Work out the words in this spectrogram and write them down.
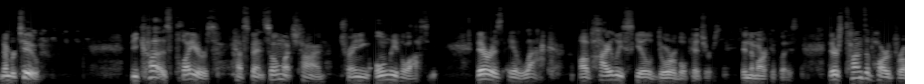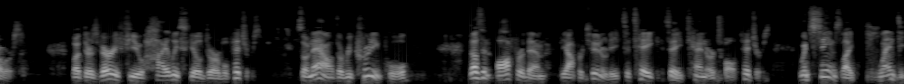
Number two, because players have spent so much time training only velocity, there is a lack of highly skilled, durable pitchers in the marketplace. There's tons of hard throwers, but there's very few highly skilled, durable pitchers. So now the recruiting pool doesn't offer them the opportunity to take, say, 10 or 12 pitchers, which seems like plenty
